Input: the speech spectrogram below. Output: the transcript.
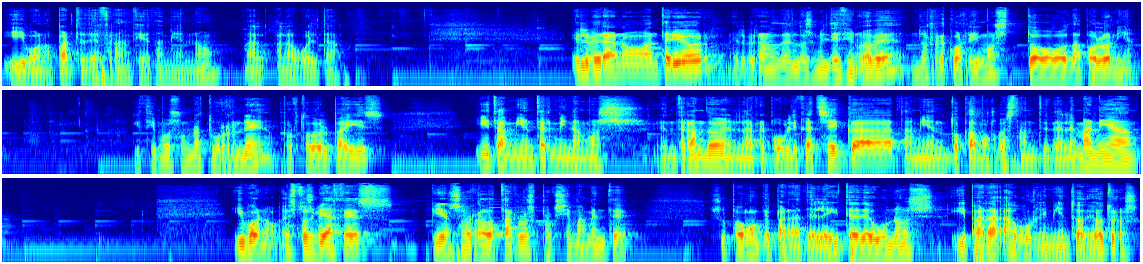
y bueno, parte de Francia también, ¿no? A, la vuelta. El verano anterior, el verano del 2019, nos recorrimos toda Polonia. Hicimos una tournée por todo el país y también terminamos entrando en la República Checa, también tocamos bastante de Alemania. Y bueno, estos viajes pienso relatarlos próximamente Supongo que para deleite de unos y para aburrimiento de otros.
